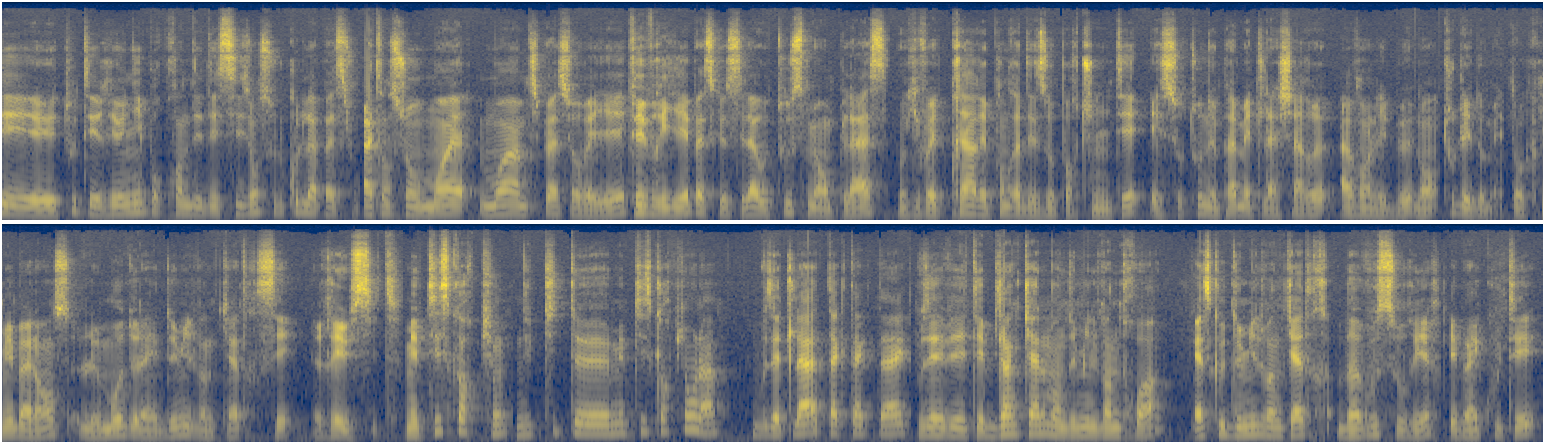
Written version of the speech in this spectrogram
est, tout est réuni pour prendre des décisions sous le coup de la passion. Attention, moi, moi un petit peu à surveiller. Février, parce que c'est là où tout se met en place. Donc il faut être prêt à répondre à des opportunités et surtout ne pas mettre la charrue avant les bœufs dans tous les domaines. Donc mes balances, le mot de l'année 2024, c'est réussite. Mes petits scorpions, mes, petites, euh, mes petits scorpions là, vous êtes là, tac, tac, tac. Vous avez été bien calme en 2023. Est-ce que 2024 va vous sourire? Eh ben écoutez,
